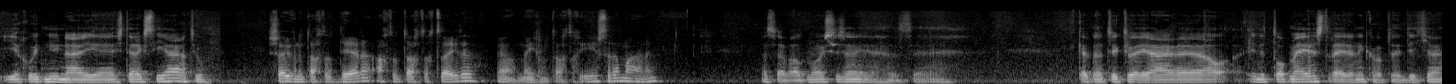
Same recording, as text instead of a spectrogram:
je groeit nu naar je sterkste jaren toe. 87 derde, 88 tweede, ja, 89 eerste dan maar, hè? Dat zou wel het mooiste zijn, ja. Dat, ik heb natuurlijk twee jaar al in de top meegestreden en ik hoop dat dit jaar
